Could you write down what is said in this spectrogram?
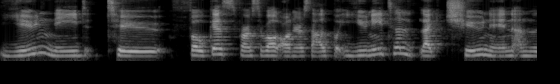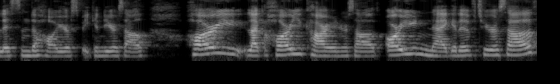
you need to focus first of all on yourself but you need to like tune in and listen to how you're speaking to yourself. How are you like how are you carrying yourself? Are you negative to yourself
